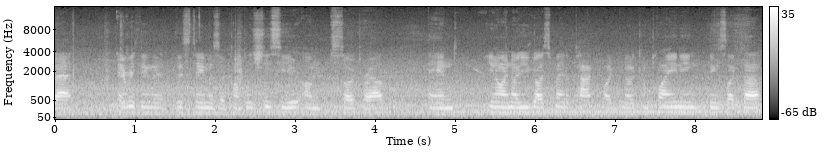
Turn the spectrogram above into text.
that everything that this team has accomplished this year, I'm so proud. And you know, I know you guys made a pact, like no complaining, things like that,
